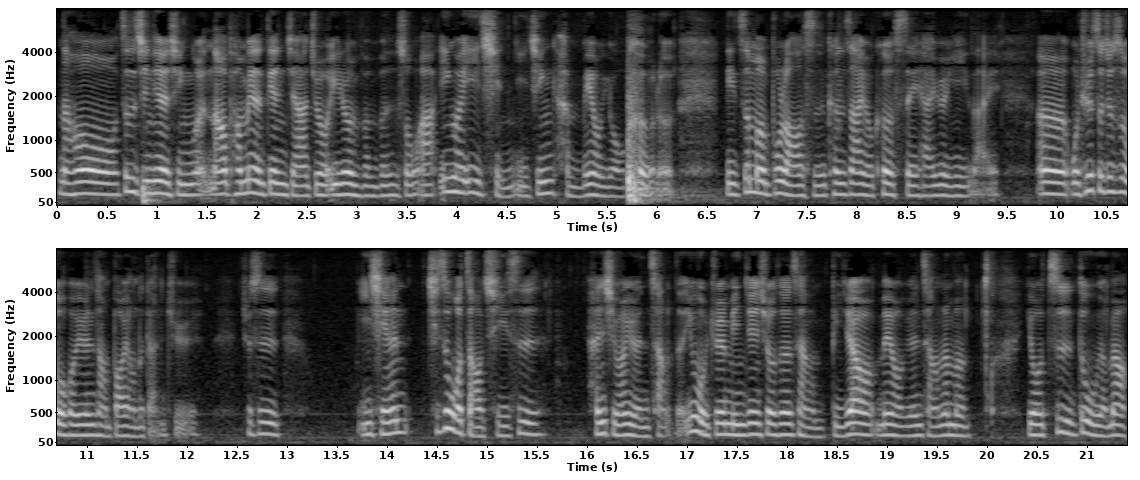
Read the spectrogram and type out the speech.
然后这是今天的新闻，然后旁边的店家就议论纷纷说啊，因为疫情已经很没有游客了，你这么不老实坑杀游客，谁还愿意来？嗯，我觉得这就是我回原厂保养的感觉，就是以前其实我早期是。很喜欢原厂的，因为我觉得民间修车厂比较没有原厂那么有制度，有没有？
